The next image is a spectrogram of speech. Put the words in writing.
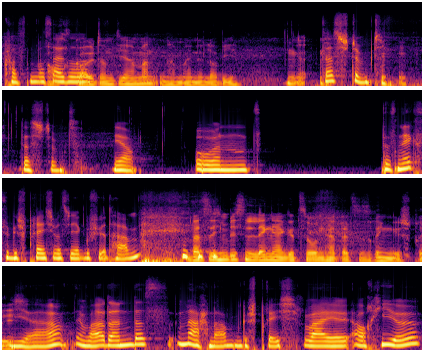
kosten muss. Auch also Gold und Diamanten haben eine Lobby. Ja. das stimmt. Das stimmt. Ja. Und das nächste Gespräch, was wir geführt haben, Was sich ein bisschen länger gezogen hat als das Ringgespräch. Ja, war dann das Nachnamengespräch, weil auch hier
